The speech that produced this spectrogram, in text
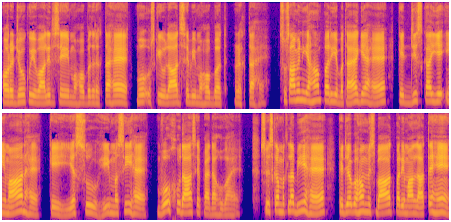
اور جو کوئی والد سے محبت رکھتا ہے، وہ اس کی اولاد سے بھی محبت رکھتا ہے۔ سسامن، یہاں پر یہ بتایا گیا ہے کہ جس کا یہ ایمان ہے کہ یسو ہی مسیح ہے، وہ خدا سے پیدا ہوا ہے۔ سو اس کا مطلب یہ ہے کہ جب ہم اس بات پر ایمان لاتے ہیں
